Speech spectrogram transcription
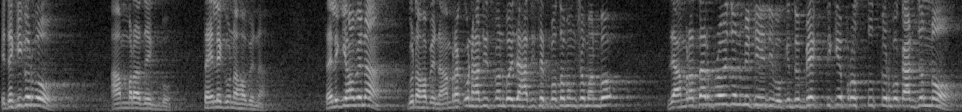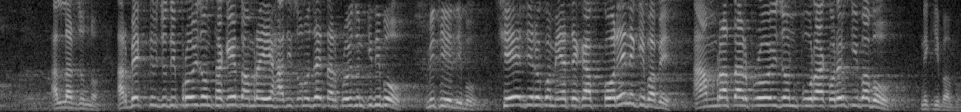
এটা কি করব? আমরা দেখব। তাইলে গুণা হবে না। তাইলে কি হবে না? গুণা হবে না। আমরা কোন হাদিস মানবো? যে হাদিসের প্রথম অংশ মানবো? যে আমরা তার প্রয়োজন মিটিয়ে দিব, কিন্তু ব্যক্তিকে প্রস্তুত করব কার জন্য? আল্লাহর জন্য। আর ব্যক্তির যদি প্রয়োজন থাকে, তো আমরা এই হাদিস অনুযায়ী তার প্রয়োজন কি দিব? মিটিয়ে দিব। সে যেরকম এতেকাফ করে নাকি পাবে আমরা তার প্রয়োজন পুরা করেও কি পাবো? নাকি পাবো?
